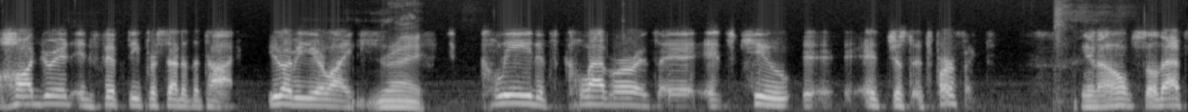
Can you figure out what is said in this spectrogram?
hundred and fifty percent of the time. You know what I mean? You're like Right. It's clean, it's clever, it's it's cute, it, it just it's perfect. You know, so that's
